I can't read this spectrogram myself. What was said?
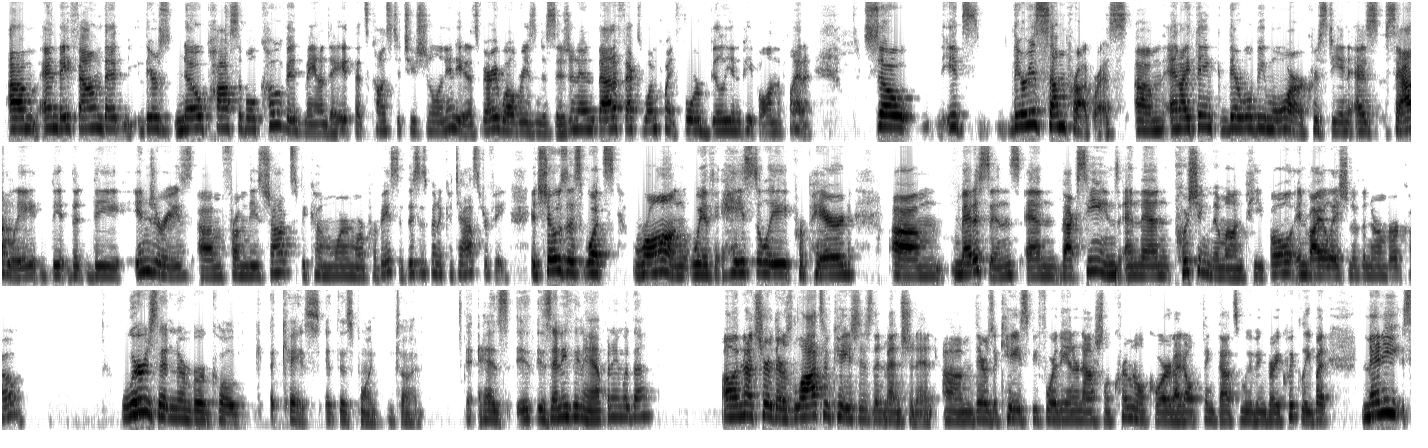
um, and they found that there's no possible COVID mandate that's constitutional in India. It's a very well reasoned decision, and that affects 1.4 billion people on the planet. So it's there is some progress, um, and I think there will be more, Christine, as sadly the the, the injuries um, from these shots become more and more pervasive. This has been a catastrophe. It shows us what's wrong with hastily prepared um, medicines and vaccines and then pushing them on people in violation of the Nuremberg Code. Where is that Nuremberg Code case at this point in time? Has is anything happening with that? Oh, I'm not sure. There's lots of cases that mention it. Um, there's a case before the International Criminal Court. I don't think that's moving very quickly, but many.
